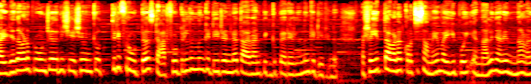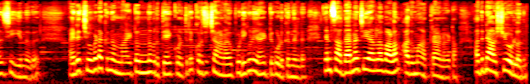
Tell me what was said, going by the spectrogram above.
കഴിഞ്ഞ തവണ പ്രൂൺ ചെയ്തതിന് ശേഷം എനിക്ക് ഒത്തിരി ഫ്രൂട്ട് സ്റ്റാർ ഫ്രൂട്ടിൽ നിന്നും കിട്ടിയിട്ടുണ്ട് തായ്വാൻ പിങ്ക് പേരയിൽ നിന്നും കിട്ടിയിട്ടുണ്ട്. പക്ഷേ ഈ തവണ കുറച്ച് സമയം വൈകിപ്പോയി. എന്നാലും ഞാൻ ഇന്നാണ് അത് ചെയ്യുന്നത്. അതിന്റെ ചുവടൊക്കെ നന്നായിട്ടൊന്ന് വൃത്തിയാക്കി കൊടുത്തിട്ട് കുറച്ച് ചാണകപ്പൊടി കൂടി ഞാൻ ഇട്ട് കൊടുക്കുന്നുണ്ട്. ഞാൻ സാധാരണ ചെയ്യാറുള്ള വളം അത് മാത്രമാണ് കേട്ടോ. അതിന്റെ ആവശ്യമുള്ളത്.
